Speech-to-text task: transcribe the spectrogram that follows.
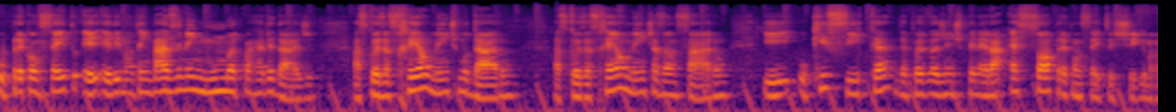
O preconceito, ele não tem base nenhuma com a realidade. As coisas realmente mudaram, as coisas realmente avançaram e o que fica depois da gente peneirar é só preconceito e estigma.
